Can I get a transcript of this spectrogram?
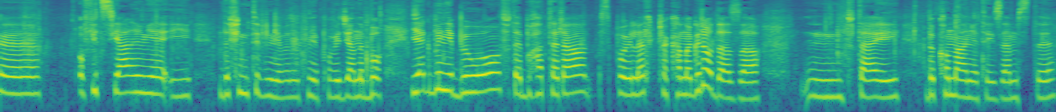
e, oficjalnie i definitywnie według mnie powiedziane, bo jakby nie było, tutaj bohatera, spoiler, czeka nagroda za mm, tutaj dokonanie tej zemsty,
